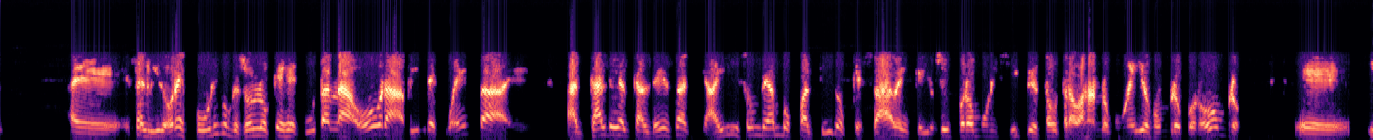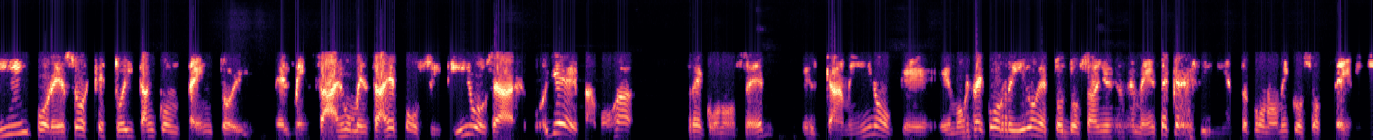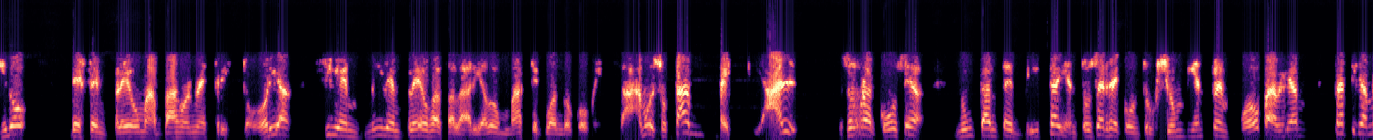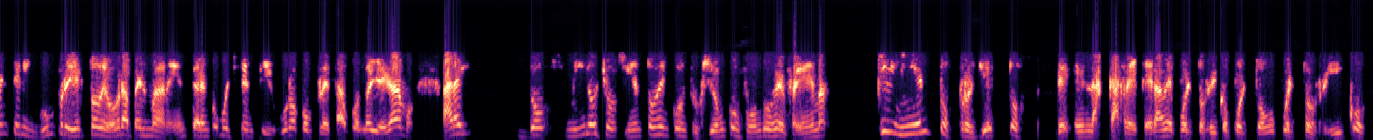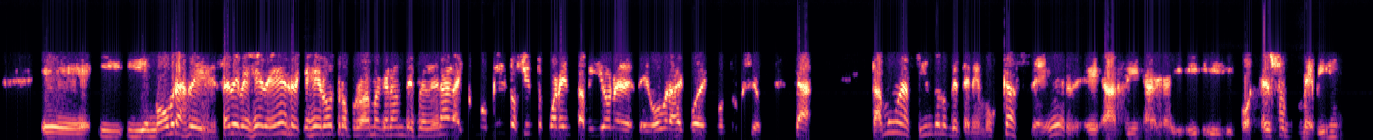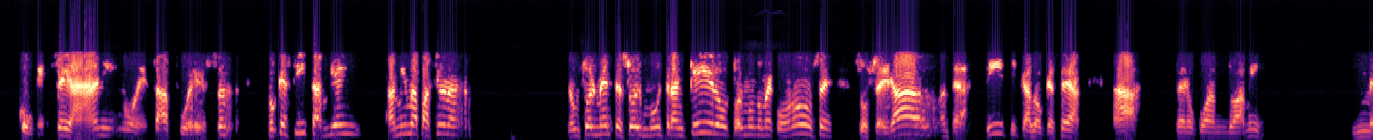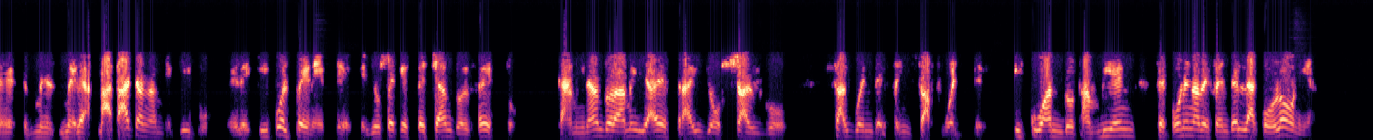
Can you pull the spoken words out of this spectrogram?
eh, servidores públicos que son los que ejecutan la obra, a fin de cuentas, eh, alcalde y alcaldesa, ahí son de ambos partidos, que saben que yo soy pro municipio, he estado trabajando con ellos hombro por hombro. Eh, y por eso es que estoy tan contento y el mensaje es un mensaje positivo, o sea, oye, vamos a reconocer el camino que hemos recorrido en estos dos años y nueve meses, crecimiento económico sostenido, desempleo más bajo en nuestra historia, 100 mil empleos asalariados más que cuando comenzamos, eso está bestial. Eso es una cosa nunca antes vista y entonces reconstrucción viento en popa, había prácticamente ningún proyecto de obra permanente, eran como 81 completados cuando llegamos. Ahora hay 2.800 en construcción con fondos de FEMA, 500 proyectos de, en las carreteras de Puerto Rico por todo Puerto Rico. Eh, y, y, en obras de CDBGDR, que es el otro programa grande federal, hay como 1.240 millones de, de obras de construcción. O sea, estamos haciendo lo que tenemos que hacer, eh, y, por eso me vi con ese ánimo, esa fuerza, porque sí, también a mí me apasiona. Yo usualmente soy muy tranquilo, todo el mundo me conoce, sosegado, ante las críticas, lo que sea. Ah, pero cuando a mí me, me, me, atacan a mi equipo, el equipo el PNP, que yo sé que está echando el resto, caminando la milla extra, y yo salgo, salgo en defensa fuerte y cuando también se ponen a defender la colonia,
